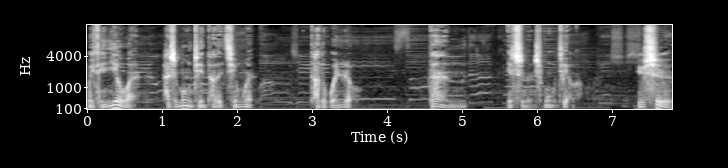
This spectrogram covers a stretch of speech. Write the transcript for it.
每天夜晚，还是梦见他的亲吻，他的温柔，但也只能是梦见了。于是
